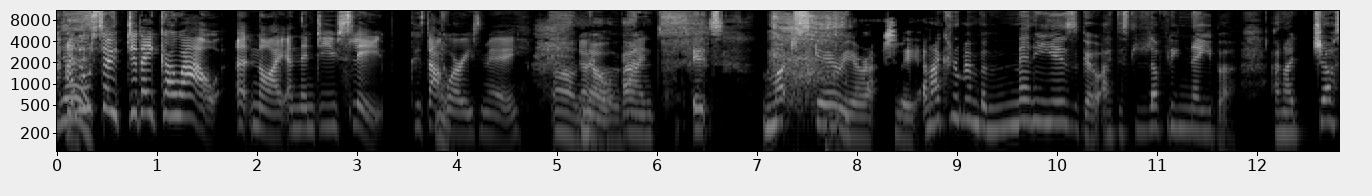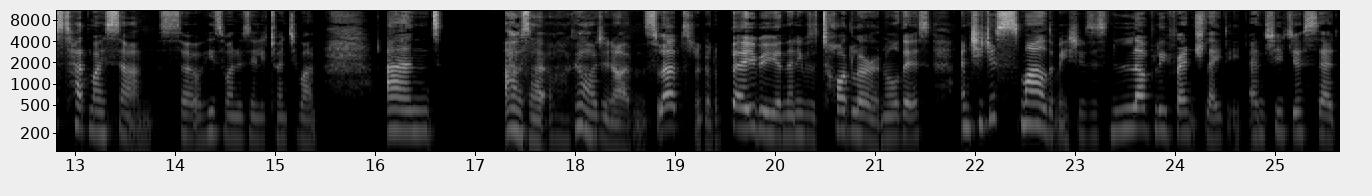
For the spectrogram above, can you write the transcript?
Yeah. And also, do they go out at night and then do you sleep? Because that No. worries me. Oh No, and it's much scarier actually. And I can remember many years ago, I had this lovely neighbor, and I just had my son. So he's the one who's nearly 21. And I was like, oh my God, you know, I haven't slept and I've got a baby. And then he was a toddler and all this. And she just smiled at me. She was this lovely French lady. And she just said,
